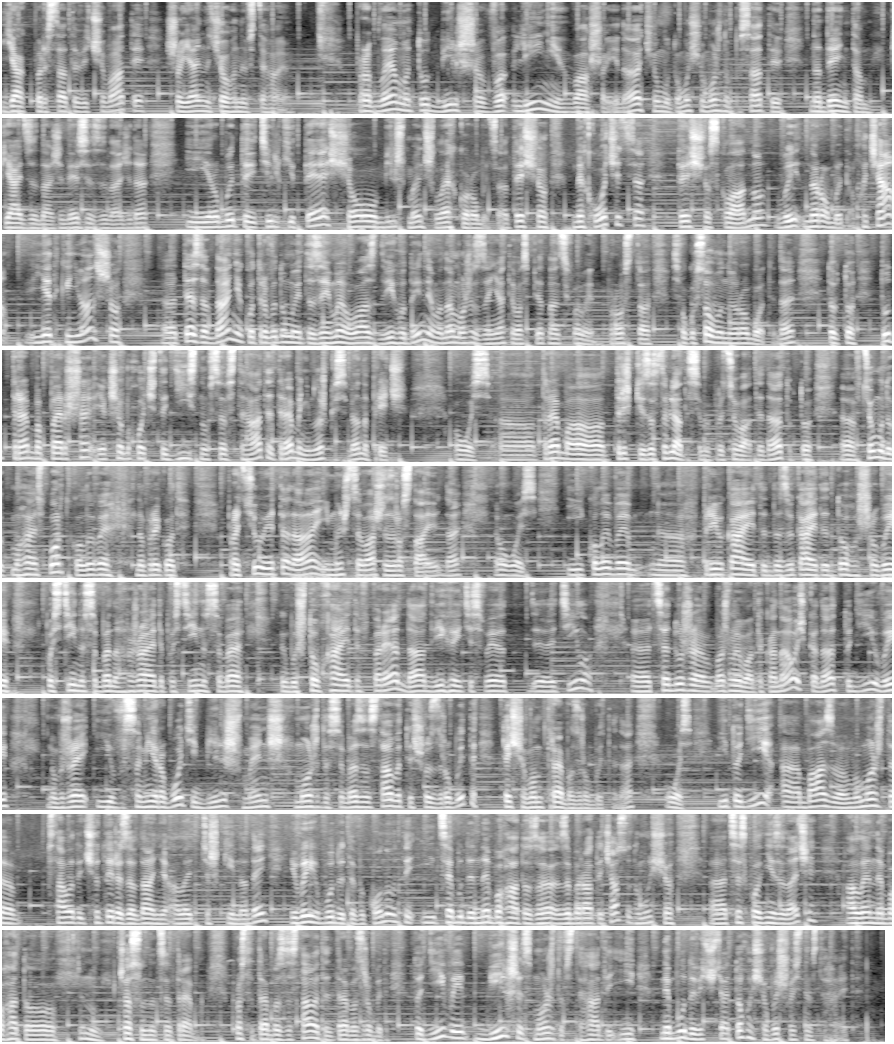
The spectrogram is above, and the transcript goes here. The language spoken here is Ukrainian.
як перестати відчувати, що я нічого не встигаю. Проблема тут більше в лінії вашої. Да? Чому? Тому що можна писати на день там 5 задач, 10 задач, да? і робити тільки те, що більш-менш легко робиться. А те, що не хочеться, те, що складно, ви не робите. Хоча є такий нюанс, що е, те завдання, котре ви думаєте, займе у вас 2 години, вона може зайняти у вас 15 хвилин. Просто сфокусованої роботи. Да? Тобто тут треба перше, якщо ви хочете дійсно все встигати, треба немножко себе напрячь. Ось треба трішки заставляти себе працювати. Да? Тобто е, в цьому допомагає спорт, коли ви, наприклад, працюєте, да, і мишці ваші зростають. Да? Ось. І коли ви е, привикаєте, звикаєте до того, що ви постійно себе нагружаєте, постійно себе якби, штовхаєте вперед, да, двігаєте своє е, тіло, це дуже важлива така навичка. Да? Тоді ви вже і в самій роботі більш-менш можете себе заставити щось зробити, те, що вам треба зробити. Да? Ось. І тоді базово ви можете ставити 4 завдання, але тяжкі на день, і ви їх будете виконувати. І це буде небагато за- забирати часу, тому що е, це складні задачі, але небагато ну, часу на це треба. Просто треба заставити, треба зробити. Тоді ви більше зможете встигати, і не буде відчуття того, що ви щось не встигаєте.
